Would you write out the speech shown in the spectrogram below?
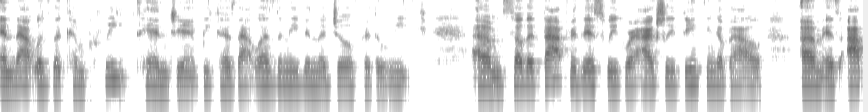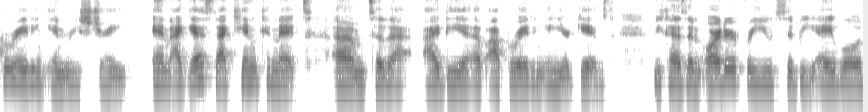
And that was a complete tangent because that wasn't even the jewel for the week. Um, so, the thought for this week we're actually thinking about um, is operating in restraint. And I guess that can connect um, to the idea of operating in your gifts because, in order for you to be able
